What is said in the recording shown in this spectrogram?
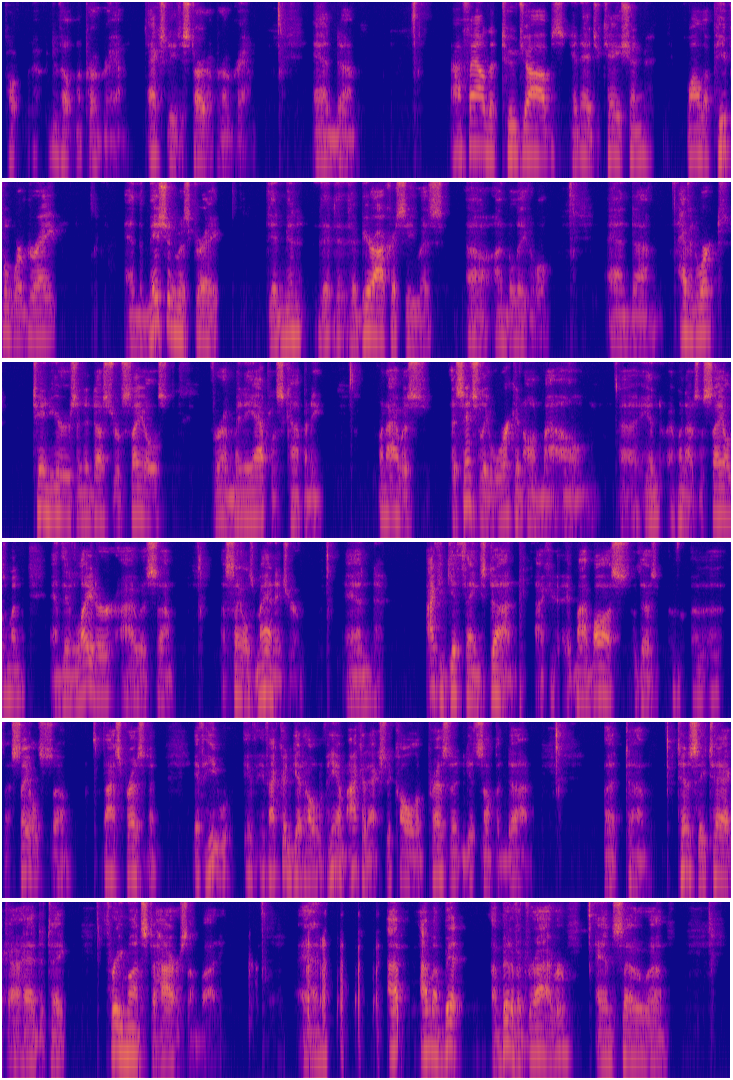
development program, actually to start a program. And um, I found that two jobs in education, while the people were great and the mission was great, the, admin, the, the bureaucracy was uh, unbelievable. And uh, having worked 10 years in industrial sales for a Minneapolis company, when I was essentially working on my own, uh, in when I was a salesman, and then later I was um, a sales manager, and I could get things done. I could, my boss, the, uh, the sales uh, vice president, if he if, if I couldn't get hold of him, I could actually call the president and get something done. But um, Tennessee Tech, I had to take three months to hire somebody, and I, am a bit a bit of a driver, and so uh,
